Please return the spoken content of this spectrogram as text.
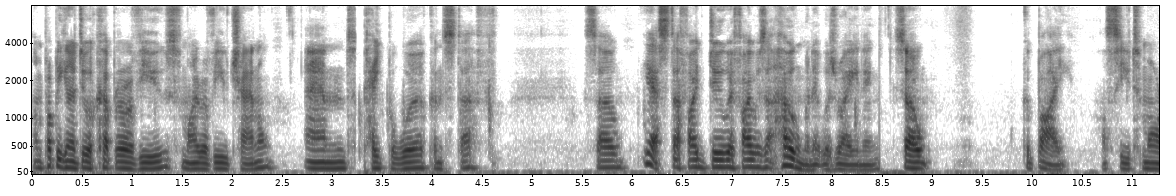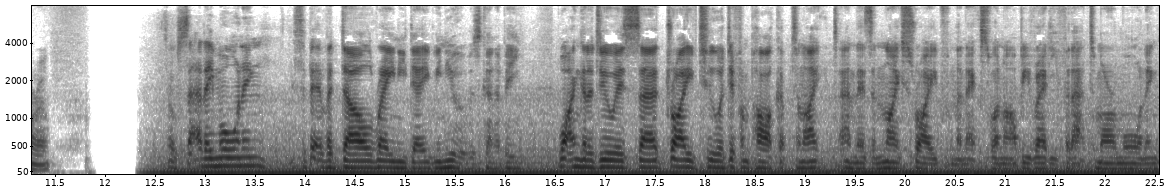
I'm probably going to do a couple of reviews for my review channel and paperwork and stuff. So, yeah, stuff I'd do if I was at home and it was raining. So, goodbye. I'll see you tomorrow. So, Saturday morning, it's a bit of a dull, rainy day. We knew it was going to be. What I'm going to do is uh, drive to a different park up tonight, and there's a nice ride from the next one. I'll be ready for that tomorrow morning.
